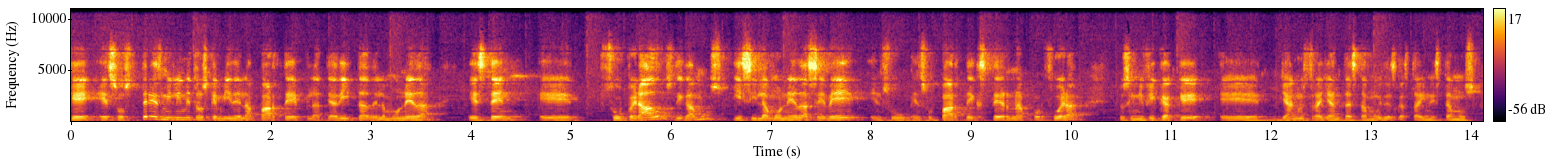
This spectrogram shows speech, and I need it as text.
que esos 3 milímetros que mide la parte plateadita de la moneda estén eh, superados, digamos, y si la moneda se ve en su, en su parte externa por fuera, pues significa que eh, ya nuestra llanta está muy desgastada y necesitamos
